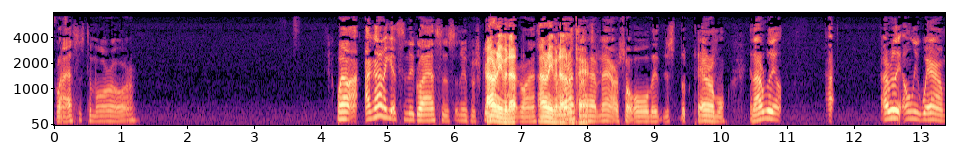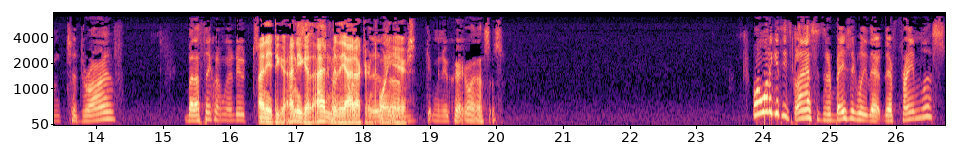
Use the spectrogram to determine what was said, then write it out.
Glasses tomorrow, or well, I, I gotta get some new glasses, a new prescription. I don't even know- Glasses. I don't even The own a pair. I have now are so old; they just look terrible. And I really, I, I really only wear them to drive. But I think what I'm going to do. I need to go. I need to go. I hadn't been to the eye doctor in is, 20 um, years. Get me new pair of glasses. Well, I want to get these glasses that are basically they're they're frameless.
